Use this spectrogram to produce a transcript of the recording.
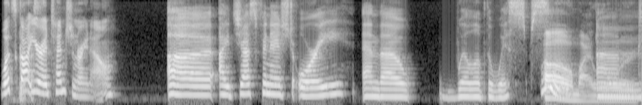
What's got your attention right now? Uh, I just finished Ori and the Will of the Wisps. Oh my um, lord.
